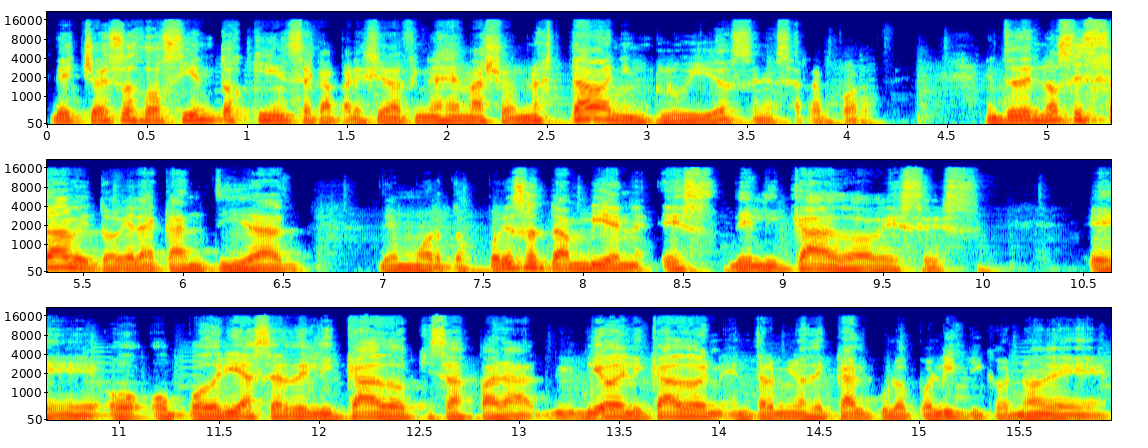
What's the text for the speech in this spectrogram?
De hecho, esos 215 que aparecieron a fines de mayo no estaban incluidos en ese reporte. Entonces no se sabe todavía la cantidad de muertos. Por eso también es delicado a veces, eh, o, o podría ser delicado quizás para, digo delicado en, en términos de cálculo político, ¿no? De,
